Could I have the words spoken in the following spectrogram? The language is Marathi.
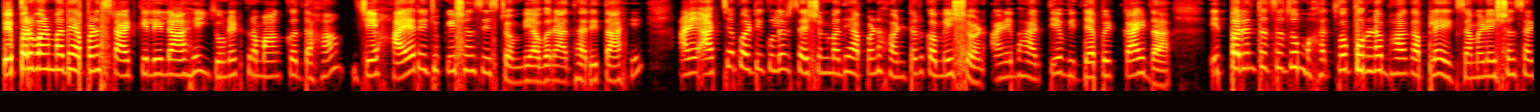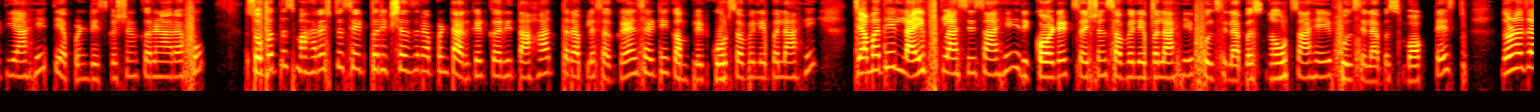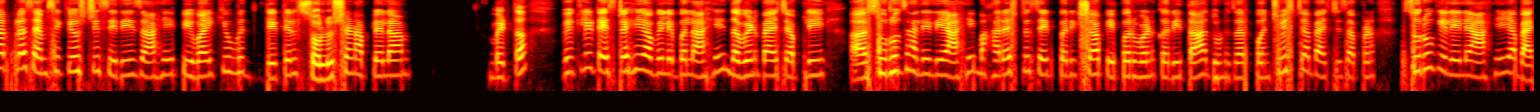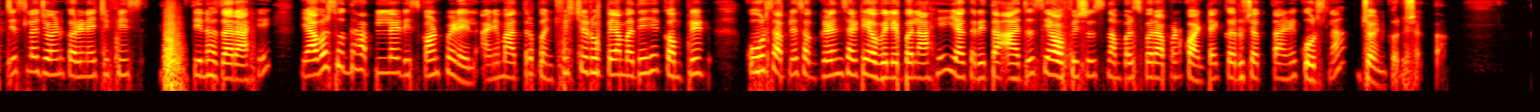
पेपर वनमध्ये आपण स्टार्ट केलेला आहे युनिट क्रमांक दहा जे हायर एज्युकेशन सिस्टम यावर आधारित आहे. आणि आजच्या पर्टिक्युलर सेशनमध्ये आपण हंटर कमिशन आणि भारतीय विद्यापीठ कायदा इथपर्यंतचा जो महत्त्वपूर्ण भाग आपल्या एक्झामिनेशनसाठी आहे ते आपण डिस्कशन करणार आहोत. सोबतच महाराष्ट्र सेट परीक्षा जर आपण टार्गेट करीत आहात तर आपल्या सगळ्यांसाठी कंप्लीट कोर्स अवेलेबल आहे. ज्यामध्ये लाईव्ह क्लासेस आहे रेकॉर्डेड सेशन्स अवेलेबल आहे फुल सिलेबस नोट्स आहे फुल सिलेबस मॉक टेस्ट दोन हजार प्लस एम सी क्यूजची सिरीज आहे. P Y Q with detail solution आपल्याला मिळतं. विकली टेस्टही अवेलेबल आहे. नवीन बॅच आपली सुरू झालेली आहे. महाराष्ट्र सेट परीक्षा पेपर वन करिता दोन हजार पंचवीसच्या बॅचेस आपण सुरू केलेल्या आहे. या बॅचेसला जॉईन करण्याची फीस तीन हजार आहे. यावर सुद्धा आपल्याला डिस्काउंट मिळेल. आणि मात्र पंचवीसशे रुपयामध्ये हे कंप्लीट कोर्स आपल्या सगळ्यांसाठी अवेलेबल आहे. याकरिता आजच या ऑफिशियल नंबर्सवर आपण कॉन्टॅक्ट करू शकता आणि कोर्सला जॉईन करू शकता.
